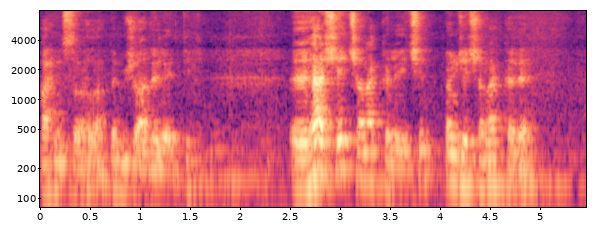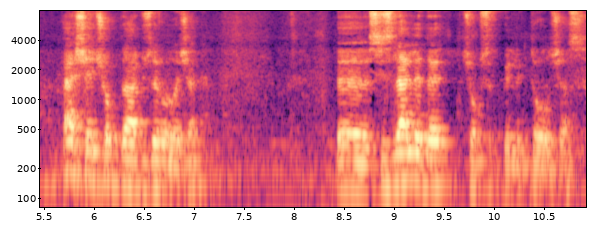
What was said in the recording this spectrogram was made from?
aynı sıralarda mücadele ettik. E, her şey Çanakkale için. Önce Çanakkale. Her şey çok daha güzel olacak. Ee, sizlerle de çok sık birlikte olacağız.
